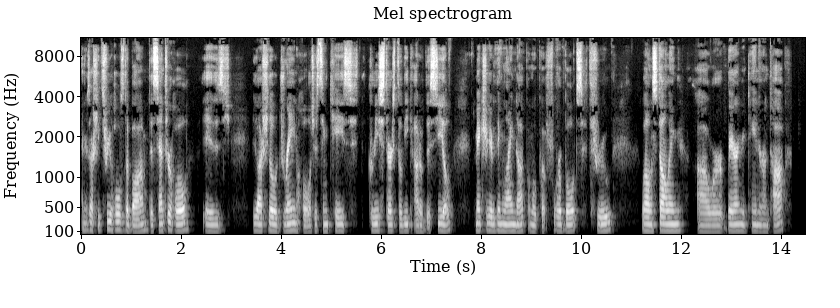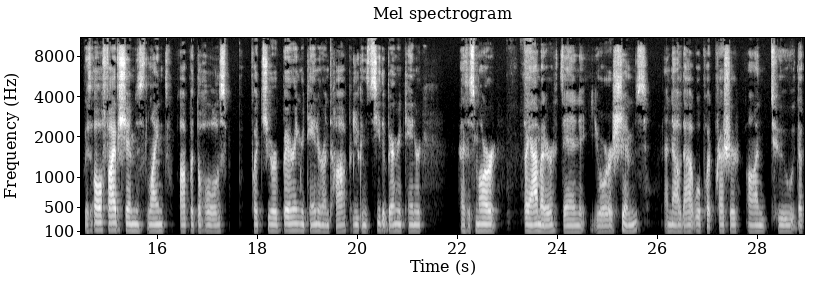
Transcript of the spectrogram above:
And there's actually three holes at the bottom. The center hole is the actual little drain hole just in case grease starts to leak out of the seal. Make sure everything lined up and we'll put four bolts through while installing our bearing retainer on top. With all five shims lined up with the holes, put your bearing retainer on top. You can see the bearing retainer has a smaller diameter than your shims and now that will put pressure onto the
